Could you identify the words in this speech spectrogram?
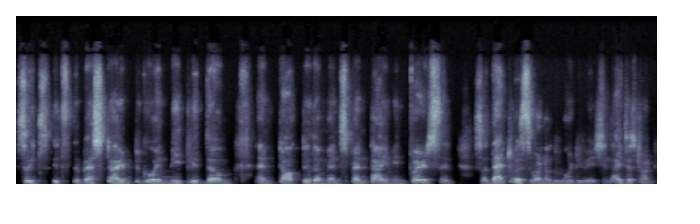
So it's it's the best time to go and meet with them and talk to them and spend time in person. So that was one of the motivations i just want to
